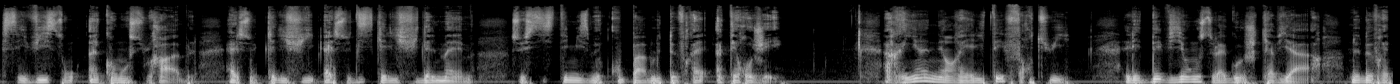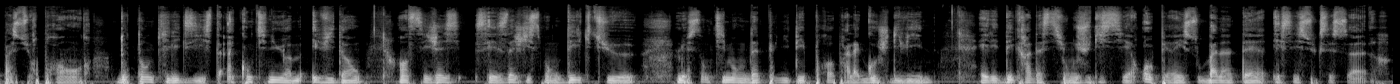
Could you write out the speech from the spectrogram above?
Ses vies sont incommensurables. Elle se qualifie, elle se disqualifie d'elle-même. Ce systémisme coupable devrait interroger. Rien n'est en réalité fortuit les déviances de la gauche caviar ne devraient pas surprendre, d'autant qu'il existe un continuum évident en ces, ces agissements délictueux, le sentiment d'impunité propre à la gauche divine et les dégradations judiciaires opérées sous Badinter et ses successeurs.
